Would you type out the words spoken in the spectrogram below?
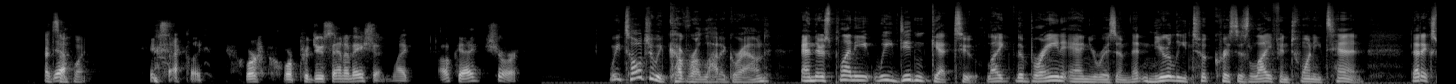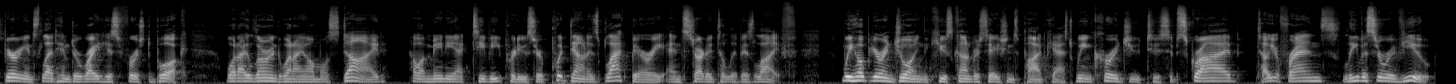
at yeah, some point. exactly. Or or produce animation. Like, okay, sure. We told you we'd cover a lot of ground, and there's plenty we didn't get to, like the brain aneurysm that nearly took Chris's life in 2010. That experience led him to write his first book, What I Learned When I Almost Died how a Maniac TV producer put down his Blackberry and started to live his life. We hope you're enjoying the Cuse Conversations podcast. We encourage you to subscribe, tell your friends, leave us a review.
